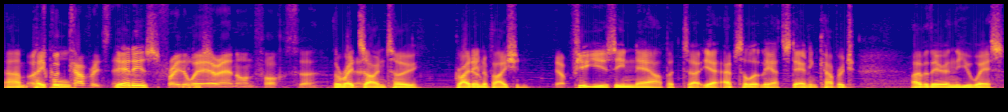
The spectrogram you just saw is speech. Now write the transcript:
um, Well, it's people, good coverage now. yeah, it is free to It is. air and on Fox. So The Red yeah. Zone too. Great innovation. Yep. A few years in now, but uh, yeah, absolutely outstanding coverage over there in the US.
